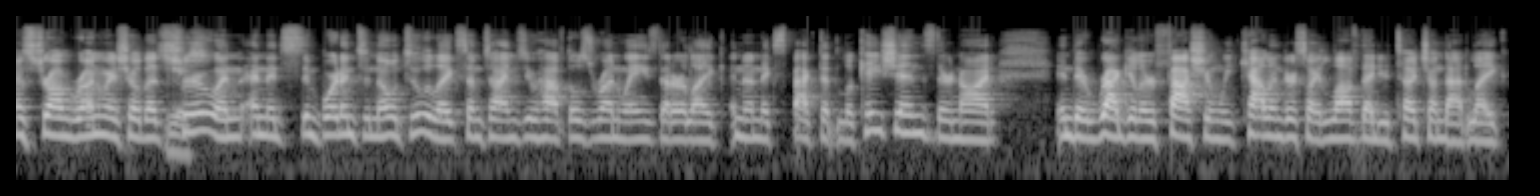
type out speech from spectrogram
a strong runway show that's Yes. true and and it's important to know too like sometimes you have those runways that are like in unexpected locations they're not in their regular fashion week calendar so i love that you touch on that like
